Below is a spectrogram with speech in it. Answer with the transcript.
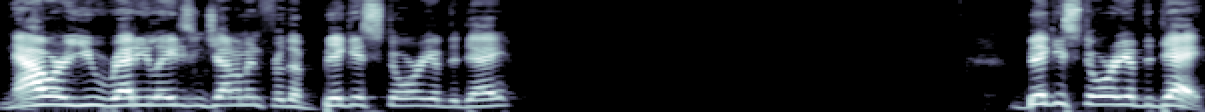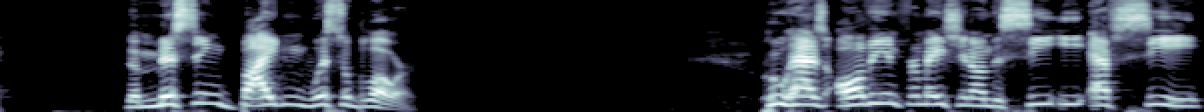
Now, are you ready, ladies and gentlemen, for the biggest story of the day? Biggest story of the day the missing Biden whistleblower who has all the information on the CEFC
